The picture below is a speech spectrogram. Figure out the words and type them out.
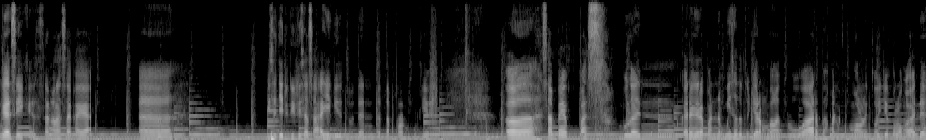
nggak sih kayak saya ngerasa kayak uh, bisa jadi diri saya aja gitu dan tetap produktif. Uh, sampai pas bulan gara-gara pandemi satu tuh jarang banget keluar. Bahkan ke mall itu aja kalau nggak ada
